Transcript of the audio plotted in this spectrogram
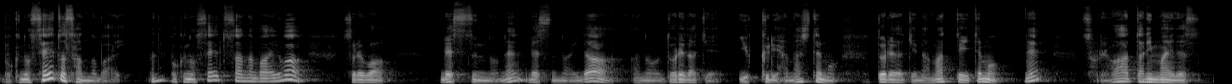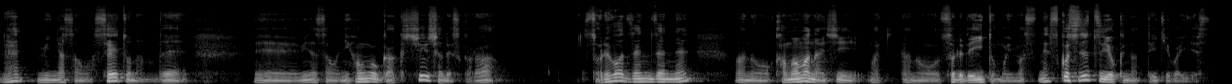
僕の生徒さんの場合、ね、僕の生徒さんの場合はそれはレッスンのねレッスンの間あのどれだけゆっくり話してもどれだけなまっていてもねそれは当たり前です。ね皆さんは生徒なので、えー、皆さんは日本語学習者ですからそれは全然ねあの構わないし、まあのそれでいいと思います。ね少しずつ良くなっていけばいいです。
